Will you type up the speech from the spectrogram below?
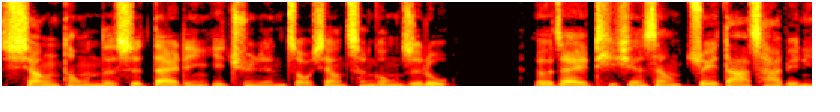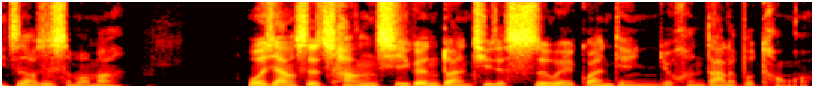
相同的是带领一群人走向成功之路，而在体现上最大差别，你知道是什么吗？我想是长期跟短期的思维观点有很大的不同哦，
